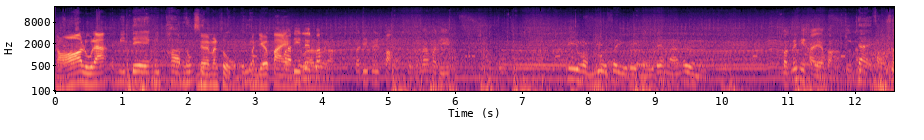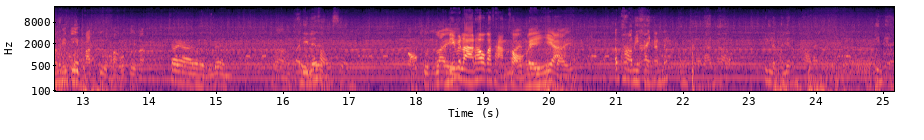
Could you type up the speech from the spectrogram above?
เนาะรู้ละ มันมีแดงมีพาวมีหกสิบเนินมันสูง มันเยอะไปมาดีเล่นปะรู้แวพอดีไปฝั่งคุณแม่มาดีที่ผมอยู่สี่เหลี่ยมเล่นร้านอื่นมันไม่มีใครอะฝั่งตุนอะใช่ฝั่งมันมีมีตีพัดอยู่ฝั่งตุนอะใช่ไงผมเล่น อ่ามาดีเล่นสองเซน ของตุนไล่อันนี้เวลาเท่ากับสามสองเลยเฮียไล่แล้วพาวมีใครงันไหมตรงแถวร้านพาวที่เหลือไปเล่นพาวได้อินเอล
